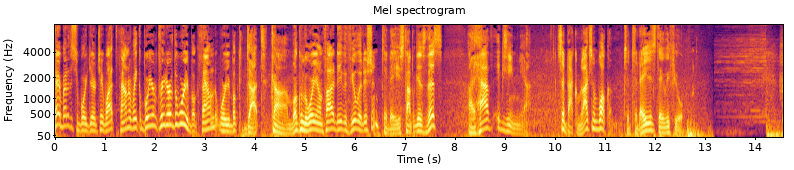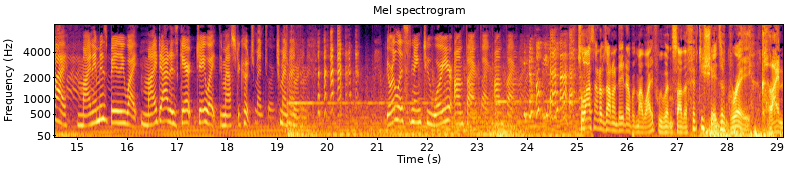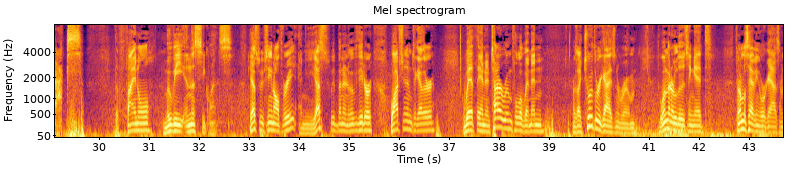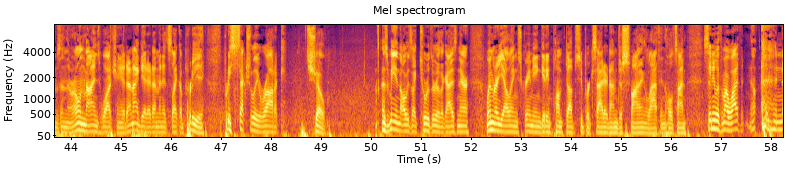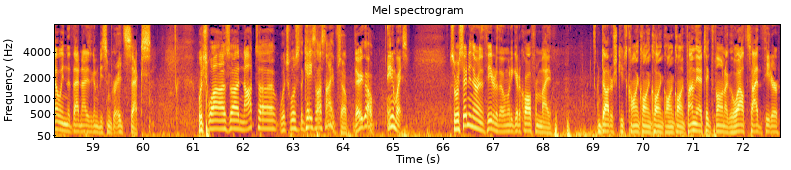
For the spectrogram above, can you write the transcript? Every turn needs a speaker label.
Speaker 1: Hey everybody, this is your boy Garrett J. White, the founder, Wake Up Warrior, and creator of the Warrior Book, found at warriorbook.com. Welcome to Warrior on Fire Daily Fuel Edition. Today's topic is this I have eczema. Sit back and relax and welcome to today's Daily Fuel.
Speaker 2: Hi, my name is Bailey White. My dad is Garrett J. White, the Master Coach Mentor. Mentor. You're listening to Warrior on Fire. fire on Fire.
Speaker 1: So last night I was out on date night with my wife. We went and saw the Fifty Shades of Grey climax, the final movie in the sequence. Yes, we've seen all three, and yes, we've been in a movie theater watching them together with an entire room full of women. There's like two or three guys in the room. The women are losing it. They're almost having orgasms in their own minds watching it, and I get it. I mean, it's like a pretty, pretty sexually erotic show. There's me and always like two or three other guys in there. Women are yelling, screaming, getting pumped up, super excited. I'm just smiling, laughing the whole time. Sitting with my wife, and knowing that that night is going to be some great sex, which was uh, not, uh, which was the case last night. So there you go. Anyways, so we're sitting there in the theater though, and when we get a call from my daughter, she keeps calling, calling, calling, calling, calling. Finally, I take the phone. I go outside the theater.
